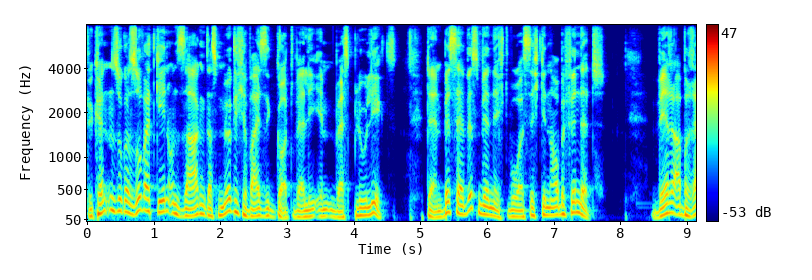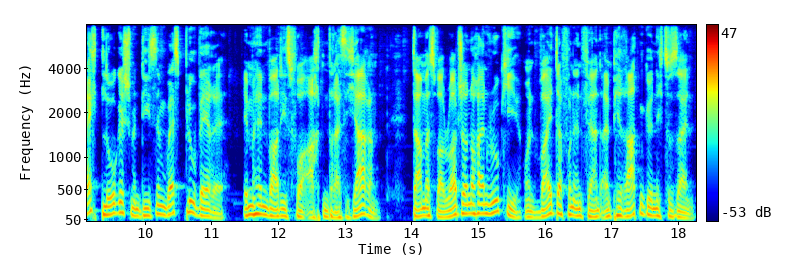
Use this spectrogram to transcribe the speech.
Wir könnten sogar so weit gehen und sagen, dass möglicherweise God Valley im West Blue liegt, denn bisher wissen wir nicht, wo es sich genau befindet. Wäre aber recht logisch, wenn dies im West Blue wäre. Immerhin war dies vor 38 Jahren. Damals war Roger noch ein Rookie und weit davon entfernt ein Piratenkönig zu sein.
